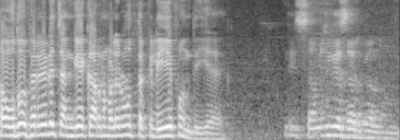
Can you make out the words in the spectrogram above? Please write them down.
ਤਾਂ ਉਦੋਂ ਫਿਰ ਜਿਹੜੇ ਚੰਗੇ ਕਰਨ ਵਾਲੇ ਨੂੰ ਤਕਲੀਫ ਹੁੰਦੀ ਹੈ। ਨਹੀਂ ਸਮਝ ਗਏ ਸਰ ਗੱਲ ਹੁਣ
